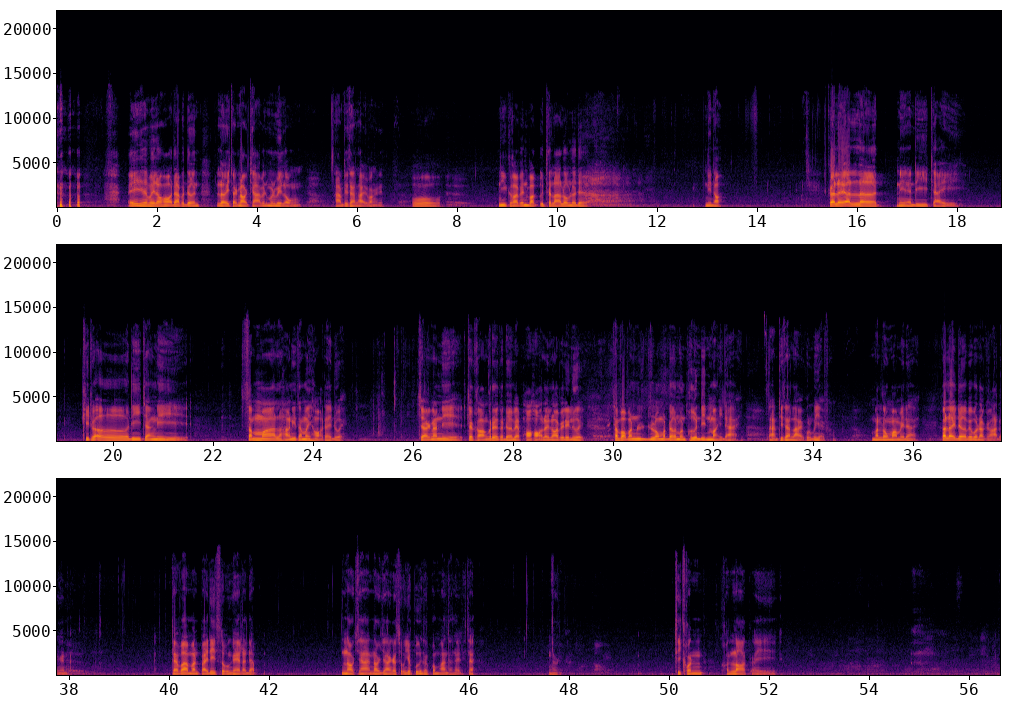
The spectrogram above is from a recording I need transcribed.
เอ๊ะทำไมเราหาะได้เพราะเดิน เลยจากนอกชานมันมันไม่ลง ตามที่ท่านเล่าให้ฟังเนี่ยโอ้ นี่คอยเป็นบักอึทลาลมแล้วเด้อนี่เนาะก็เลย alert เนี่ยดีใจ คิดว่า เออ ดีจังนี่สัมมาละหังนี่ทำให้เหาะได้ด้วย จากนั้นนี่เจ้าของเรื่องก็เดินแบบหาะๆลอยๆไปเรื่อยๆท่านบอกมันลงมาเดินบนพื้นดินไม่ได้ ตามที่ท่านเล่าให้คุณผู้ใหญ่ฟังมันลงมาไม่ได้ ก็เลยเดินไปบนอากาศอย่างนั้นแต่ว่ามันไปได้สูงแค่ระดับ นอกชานนอกชานก็สูงจากพื้นสักประมาณเท่าไหร่จ๊ะที่คนคนรอดไอ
